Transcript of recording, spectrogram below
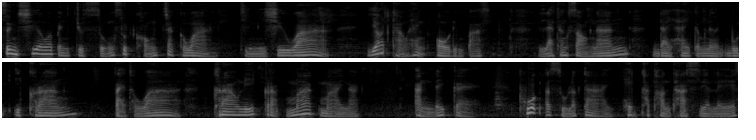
ซึ่งเชื่อว่าเป็นจุดสูงสุดของจักรวาลที่มีชื่อว่า ยอดเขาแห่งโอลิมปัส และทั้งสองนั้นได้ให้กำเนิดบุตรอีกครั้ง แต่ทว่าคราวนี้กลับมากมายนัก อันได้แก่ พวกอสูรกายเฮกคาทอนทาเซียเลส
